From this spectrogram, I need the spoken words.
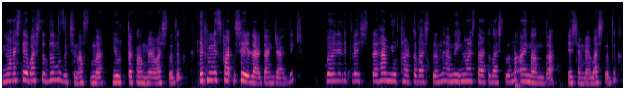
Üniversiteye başladığımız için aslında yurtta kalmaya başladık. Hepimiz farklı şehirlerden geldik. Böylelikle işte hem yurt arkadaşlığını hem de üniversite arkadaşlığını aynı anda yaşamaya başladık.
